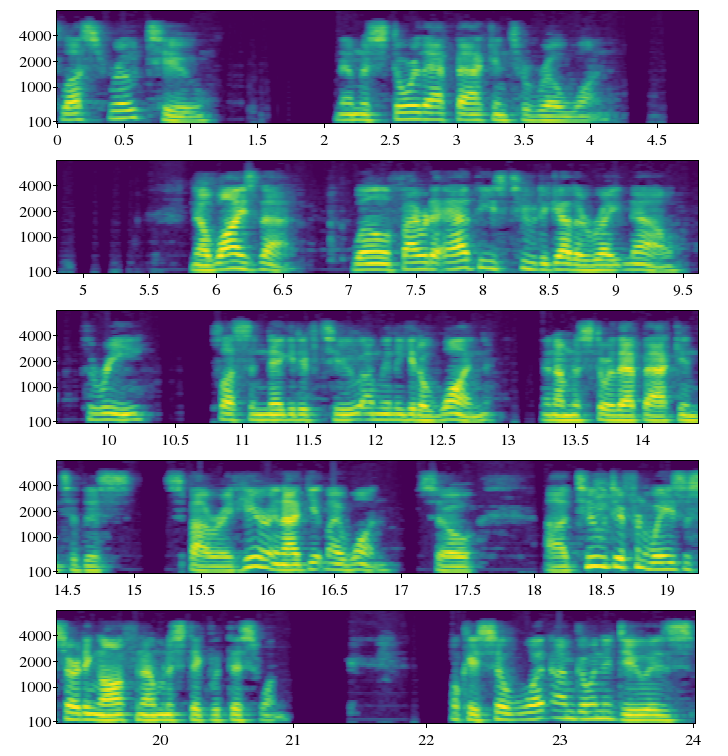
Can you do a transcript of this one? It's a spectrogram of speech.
plus row 2, and I'm going to store that back into row 1. Now why is that? Well, if I were to add these two together right now, 3 plus a negative 2, I'm going to get a 1, and I'm going to store that back into this spot right here, and I'd get my 1. So uh, two different ways of starting off, and I'm going to stick with this one. Okay, so what I'm going to do is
